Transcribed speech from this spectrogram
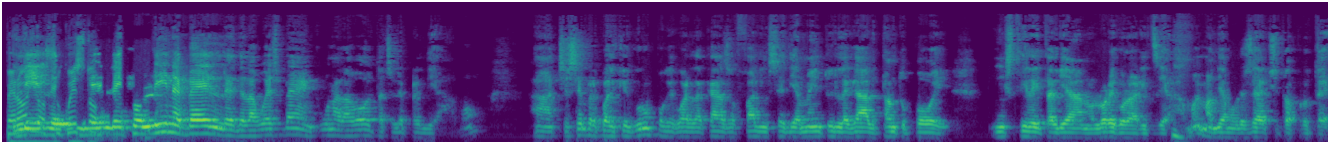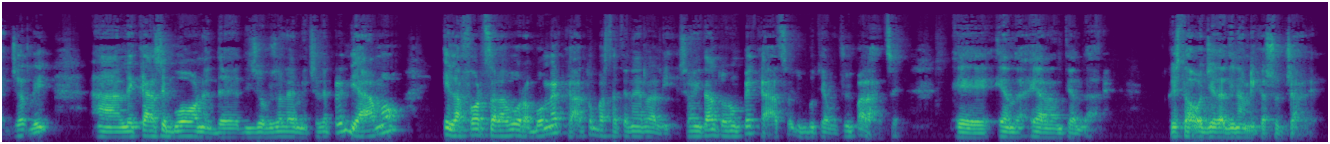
Però le, io su questo... le, le, colline belle della West Bank una alla volta ce le prendiamo. Ah, c'è sempre qualche gruppo che guarda caso fa l'insediamento illegale, tanto poi in stile italiano lo regolarizziamo e mandiamo l'esercito a proteggerli. Ah, le case buone de, di Gerusalemme ce le prendiamo e la forza lavoro a buon mercato basta tenerla lì. Se ogni tanto rompe cazzo, gli buttiamo giù i palazzi e, e, and- e avanti andare. Questa oggi è la dinamica sociale,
